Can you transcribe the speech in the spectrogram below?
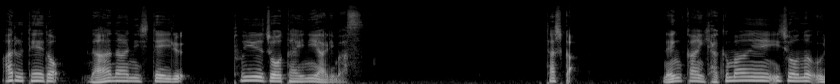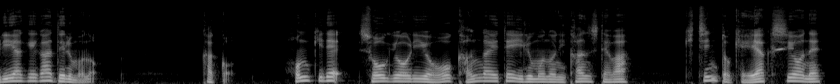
ある程度なあなあにしているという状態にあります。確か、年間100万円以上の売り上げが出るもの、過去、本気で商業利用を考えているものに関しては、きちんと契約しようね、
